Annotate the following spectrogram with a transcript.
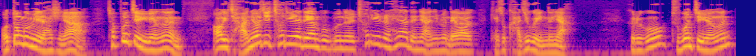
어떤 고민을 하시냐? 첫 번째 유형은 아, 이 잔여지 처리에 대한 부분을 처리를 해야 되냐 아니면 내가 계속 가지고 있느냐. 그리고 두 번째 유형은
